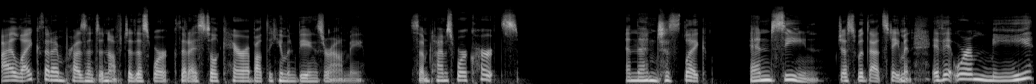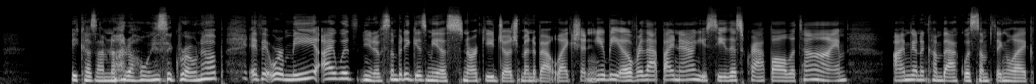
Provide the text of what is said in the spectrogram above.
I like that I'm present enough to this work that I still care about the human beings around me. Sometimes work hurts. And then just like end scene, just with that statement. If it were me, because I'm not always a grown up, if it were me, I would, you know, if somebody gives me a snarky judgment about, like, shouldn't you be over that by now? You see this crap all the time. I'm going to come back with something like,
